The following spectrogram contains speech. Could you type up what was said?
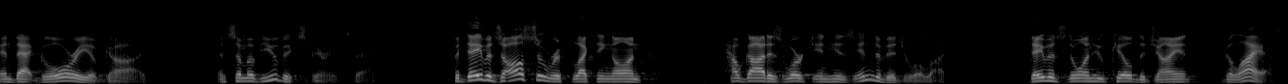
and that glory of God. And some of you have experienced that. But David's also reflecting on how God has worked in his individual life. David's the one who killed the giant Goliath.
